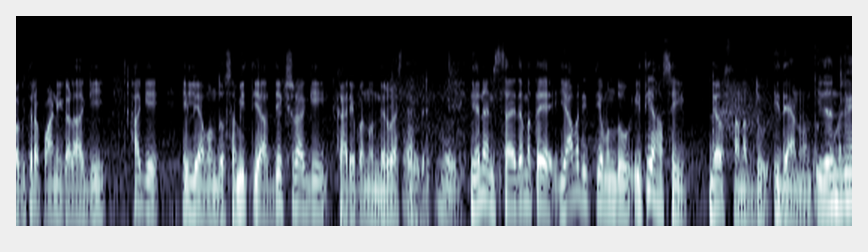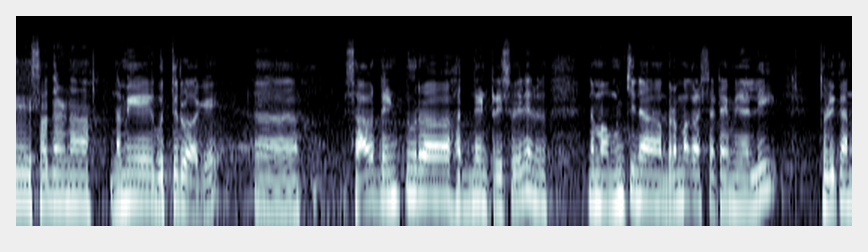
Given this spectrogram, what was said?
ಪವಿತ್ರ ಪಾಣಿಗಳಾಗಿ ಹಾಗೆ ಇಲ್ಲಿಯ ಒಂದು ಸಮಿತಿಯ ಅಧ್ಯಕ್ಷರಾಗಿ ಕಾರ್ಯವನ್ನು ನಿರ್ವಹಿಸ್ತಾ ಇದ್ರಿ. ಏನು ಅನಿಸ್ತಾ ಇದೆ ಮತ್ತು ಯಾವ ರೀತಿಯ ಒಂದು ಇತಿಹಾಸ ಈ ದೇವಸ್ಥಾನದ್ದು ಇದೆ ಅನ್ನುವಂಥ ಇದಂದರೆ ಸಾಧಾರಣ ನಮಗೆ ಗೊತ್ತಿರುವ ಹಾಗೆ ಸಾವಿರದ ಎಂಟುನೂರ ಹದಿನೆಂಟರ ಇಸ್ವಿಯಲ್ಲಿ ನಮ್ಮ ಮುಂಚಿನ ಬ್ರಹ್ಮಕಲಶ ಟೈಮಿನಲ್ಲಿ ತೊಡಿಕಾನ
